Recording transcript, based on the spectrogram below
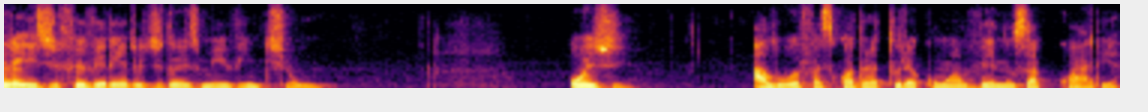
3 de fevereiro de 2021. Hoje, a Lua faz quadratura com a Vênus Aquária.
